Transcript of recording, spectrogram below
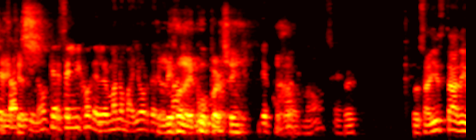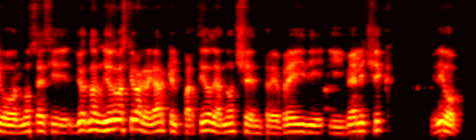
es Archie, ¿no? Que es el hijo del hermano mayor del El hijo de Cooper, sí. De Cooper, ¿no? Sí. Pues ahí está, digo, no sé si. Yo, no, yo nomás quiero agregar que el partido de anoche entre Brady y Belichick, y digo,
